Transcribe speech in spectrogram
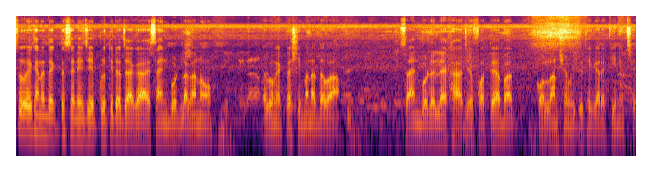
সো এখানে দেখতেছেন এই যে প্রতিটা জায়গায় সাইনবোর্ড লাগানো এবং একটা সীমানা দেওয়া। সাইনবোর্ডে লেখা যে ফতেহাবাদ কল্যাণ সমিতি থেকে এরা কিনেছে।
